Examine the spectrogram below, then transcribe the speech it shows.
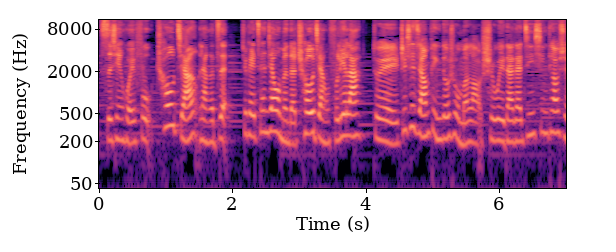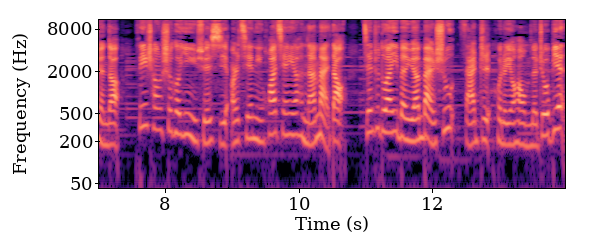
私信回复“抽奖”两个字，就可以参加我们的抽奖福利啦。对，这些奖品都是我们老师为大家精心挑选的，非常适合英语学习，而且你花钱也很难买到。坚持读完一本原版书、杂志，或者用好我们的周边，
